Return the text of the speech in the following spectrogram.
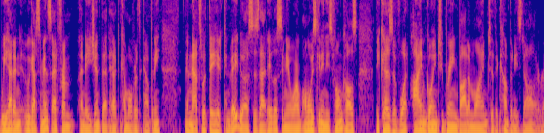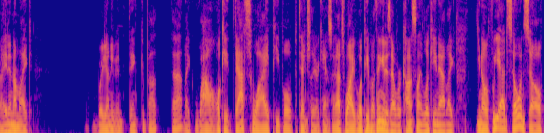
we had an we got some insight from an agent that had come over to the company and that's what they had conveyed to us is that hey listen you know I'm always getting these phone calls because of what I'm going to bring bottom line to the company's dollar right and I'm like well you don't even think about that like wow okay that's why people potentially are canceling that's why what people are thinking is that we're constantly looking at like you know if we add so and so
